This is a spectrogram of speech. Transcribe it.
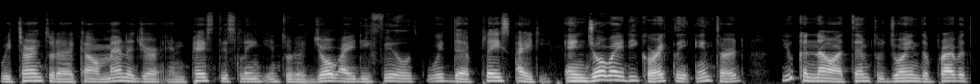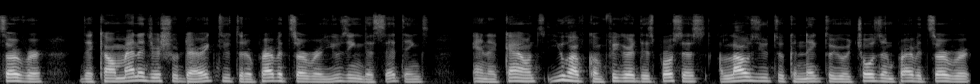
return to the account manager and paste this link into the job ID field with the place ID. And job ID correctly entered, you can now attempt to join the private server. The account manager should direct you to the private server using the settings and accounts you have configured. This process allows you to connect to your chosen private server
